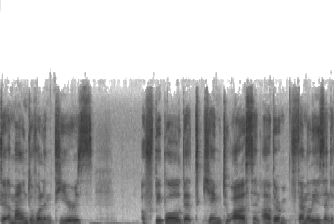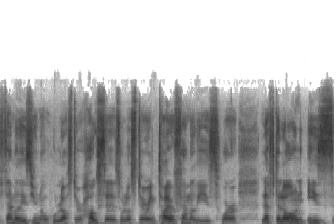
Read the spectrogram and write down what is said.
the amount of volunteers of people that came to us and other families and the families you know who lost their houses who lost their entire families who are left alone is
